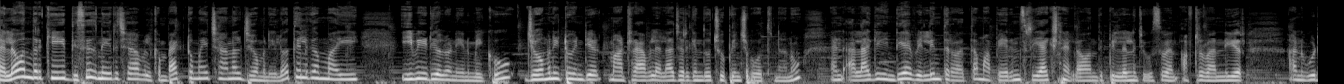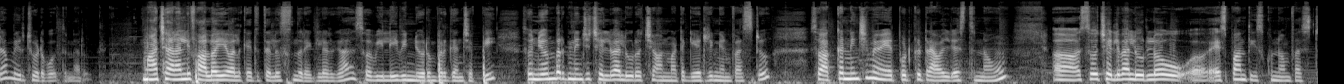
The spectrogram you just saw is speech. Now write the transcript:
హలో అందరికీ this is Neeraja welcome back to my channel జర్మనీలో తెలుగమ్మాయి. ఈ వీడియోలో నేను మీకు జర్మనీ టు ఇండియా మా ట్రావెల్ ఎలా జరిగిందో చూపించబోతున్నాను. అండ్ అలాగే ఇండియా వెళ్ళిన తర్వాత మా పేరెంట్స్ రియాక్షన్ ఎలా ఉంది పిల్లల్ని చూసి ఆఫ్టర్ వన్ ఇయర్ అని కూడా మీరు చూడబోతున్నారు. మా ఛానల్ని ఫాలో అయ్యే వాళ్ళకైతే తెలుస్తుంది రెగ్యులర్గా so we leave in Nuremberg అని చెప్పి. సో న్యూరంబర్గ్ నుంచి చెల్లివాళ్ళు ఊరు వచ్చాం అనమాట గేటరింగ్ అండ్ ఫస్ట్ సో అక్కడి నుంచి మేము ఎయిర్పోర్ట్కి ట్రావెల్ చేస్తున్నాము. సో చెల్లివాళ్ళూరులో ఎస్పాన్ తీసుకున్నాం ఫస్ట్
